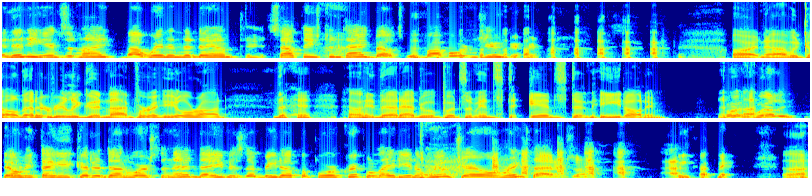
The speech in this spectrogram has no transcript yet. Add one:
And then he ends the night by winning the damn t- Southeastern tag belts with Bob Orton Jr. All right, now I would call that a really good night for a heel, Ron. That, I mean, that had to have put some instant instant heat on him. well, well, the only thing he could have done worse than that, Dave, is to beat up a poor crippled lady in a wheelchair on ringside or something. Uh,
